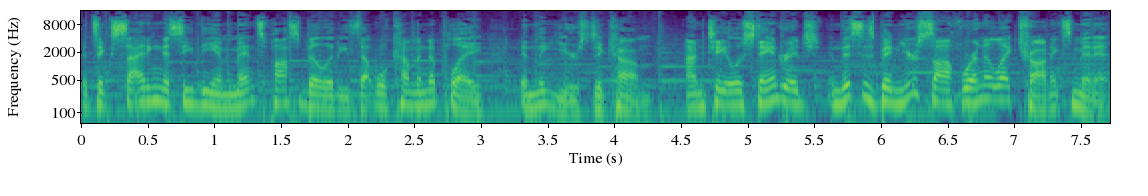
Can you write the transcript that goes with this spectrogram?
it's exciting to see the immense possibilities that will come into play in the years to come. I'm Taylor Standridge, and this has been your Software and Electronics Minute.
